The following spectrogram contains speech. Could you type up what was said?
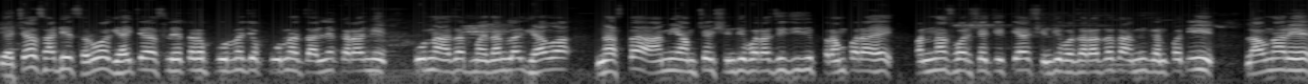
त्याच्यासाठी सर्व घ्यायचे असले तर पूर्णचे पूर्ण जालनेकरांनी पूर्ण आझाद मैदानला घ्यावा. नसता आम्ही आमच्या शिंदी बाजाराची जी जी परंपरा आहे पन्नास वर्षाची त्या शिंदी बाजारातच आम्ही गणपती लावणार आहे.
